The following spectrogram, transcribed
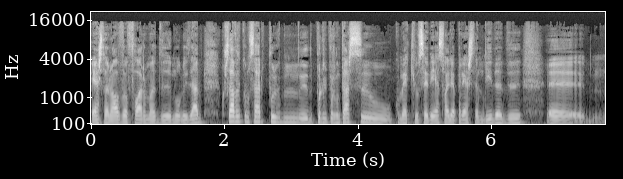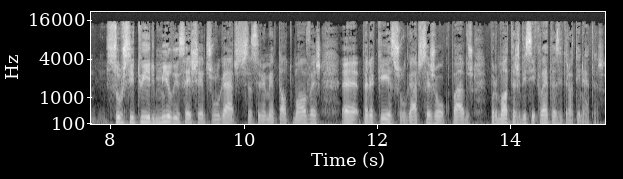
esta nova forma de mobilidade. Gostava de começar por, por lhe perguntar se como é que o CDS olha para esta medida de uh, substituir 1.600 lugares de estacionamento de automóveis uh, para que esses lugares sejam ocupados por motas, bicicletas e trotinetas.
